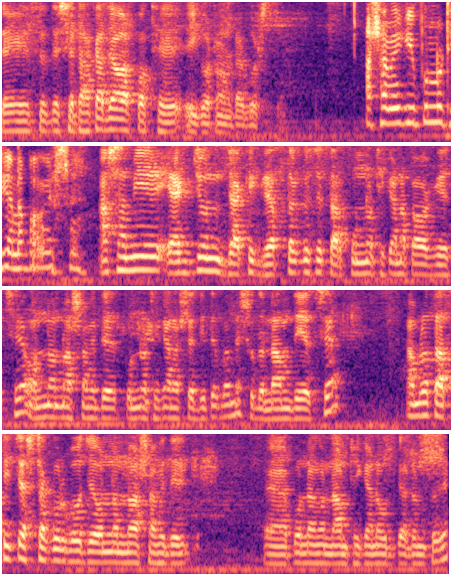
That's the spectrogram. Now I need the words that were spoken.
দেখা গেছে যে সে ঢাকা যাওয়ার পথে এই ঘটনাটা ঘটছে। আসামি কি পূর্ণ ঠিকানা পাওয়া গেছে? আসামি একজন যাকে গ্রেপ্তার করেছে তার পূর্ণ ঠিকানা পাওয়া গিয়েছে। অন্যান্য আসামিদের পূর্ণ ঠিকানা সে দিতে পারেনি শুধু নাম দিয়েছে। আমরা তাতেই চেষ্টা করব যে অন্যান্য আসামিদের পূর্ণাঙ্গ নাম ঠিকানা উদ্ঘাটন করে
